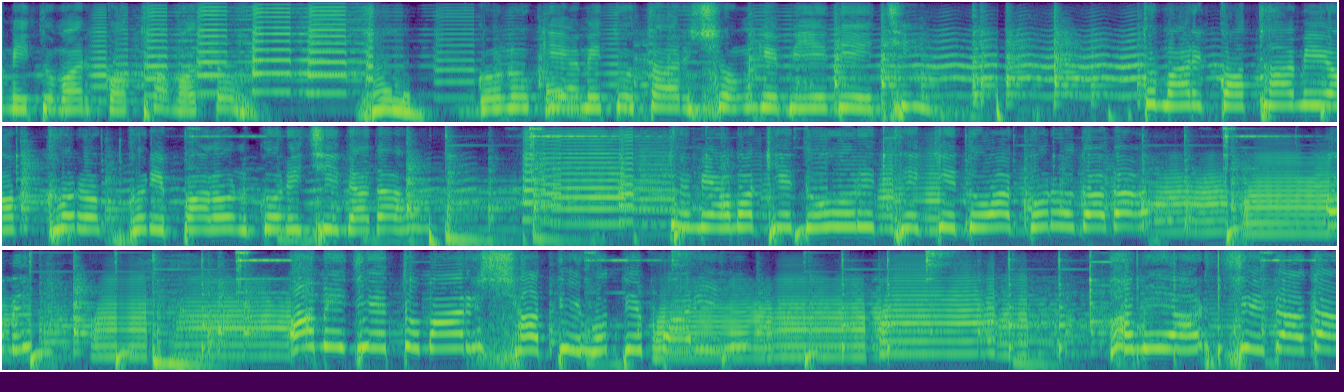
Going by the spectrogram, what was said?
আমি তোমার কথা মতো। গনুকে আমি তো তার সঙ্গে বিয়ে দিয়েছি। তোমার কথা আমি অক্ষর অক্ষরে পালন করেছি দাদা। তুমি আমাকে দূর থেকে দোয়া করো দাদা। আমি আমি যে তোমার সাথে হতে পারি আমি আসছি দাদা।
